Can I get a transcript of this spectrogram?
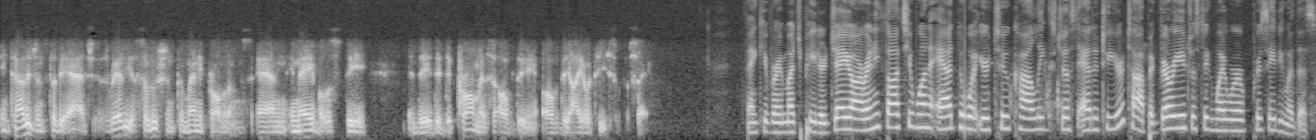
intelligence to the edge is really a solution to many problems and enables the the, the, the promise of the of the IoT, so to say. Thank you very much, Peter. JR, any thoughts you want to add to what your two colleagues just added to your topic? Very interesting way we're proceeding with this.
